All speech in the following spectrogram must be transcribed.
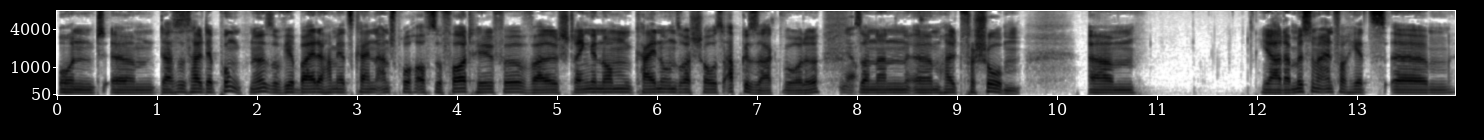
Und ähm, das ist halt der Punkt, ne? So wir beide haben jetzt keinen Anspruch auf Soforthilfe, weil streng genommen keine unserer Shows abgesagt wurde, Ja. sondern ähm, halt verschoben. Ähm, ja, da müssen wir einfach jetzt ähm,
